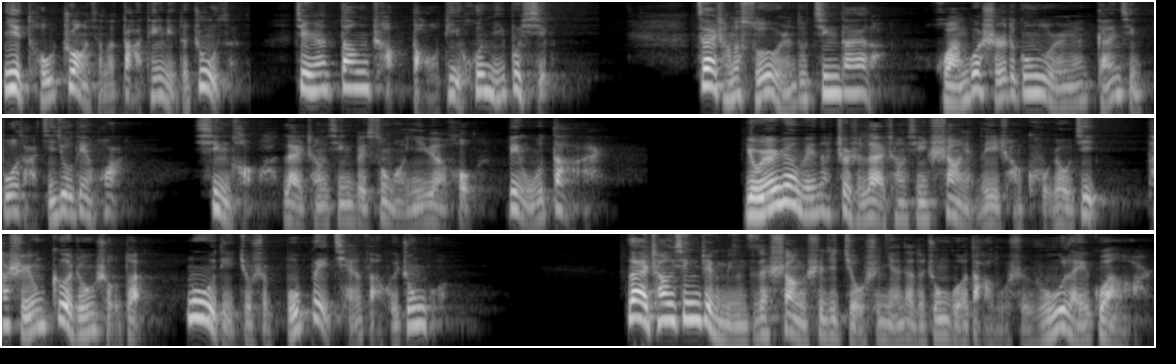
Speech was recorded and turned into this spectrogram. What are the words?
一头撞向了大厅里的柱子，竟然当场倒地昏迷不醒。在场的所有人都惊呆了。缓过神的工作人员赶紧拨打急救电话，幸好啊，赖昌星被送往医院后并无大碍。有人认为呢，这是赖昌星上演的一场苦肉计，他使用各种手段，目的就是不被遣返回中国。赖昌星这个名字在上个世纪九十年代的中国大陆是如雷贯耳，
